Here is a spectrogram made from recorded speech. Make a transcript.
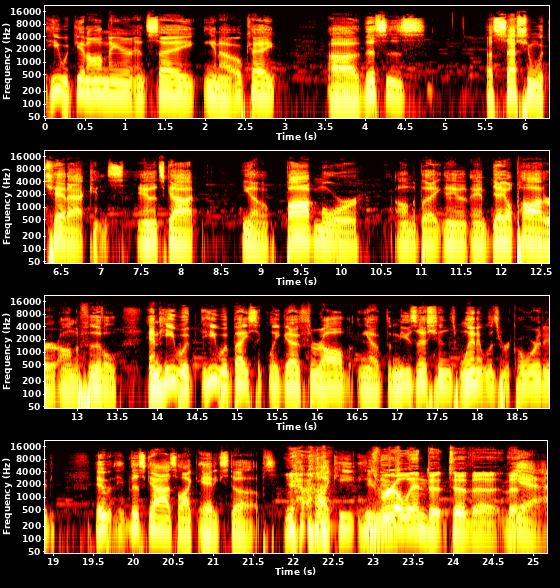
he would get on there and say you know okay uh this is a session with chet atkins and it's got you know bob moore on the ba- and, and dale potter on the fiddle. And he would he would basically go through all the, you know the musicians when it was recorded it, this guy's like eddie stubbs yeah, like he, he he's knew- real into to the the Yeah.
